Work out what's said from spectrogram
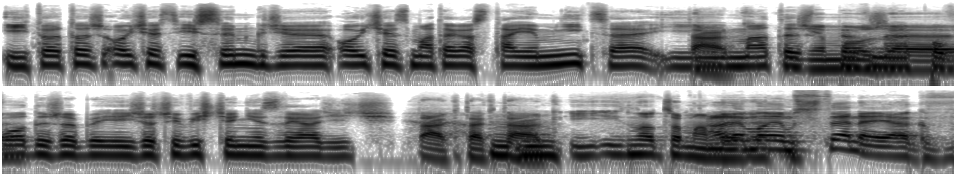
I to też ojciec i syn, gdzie ojciec ma teraz tajemnicę i Tak, ma też nie pewne może- powody, żeby jej rzeczywiście nie zdradzić. Tak, tak, Mhm. tak. I, I no co mamy? Ale mają scenę jak w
